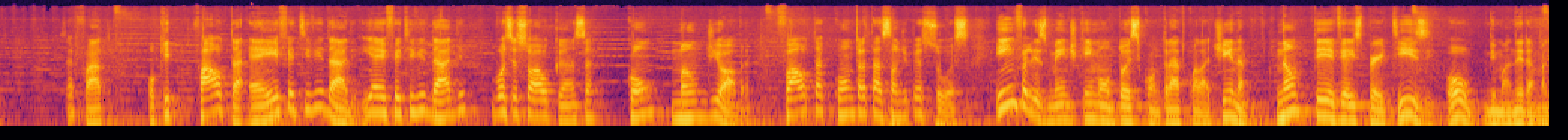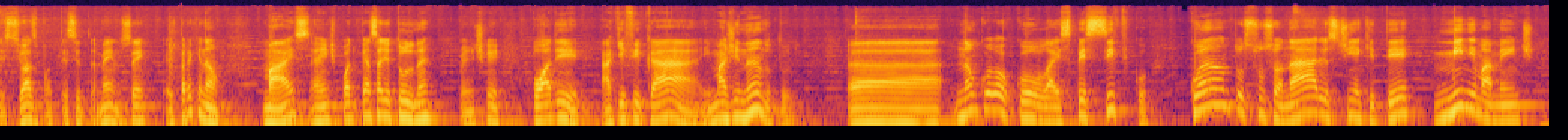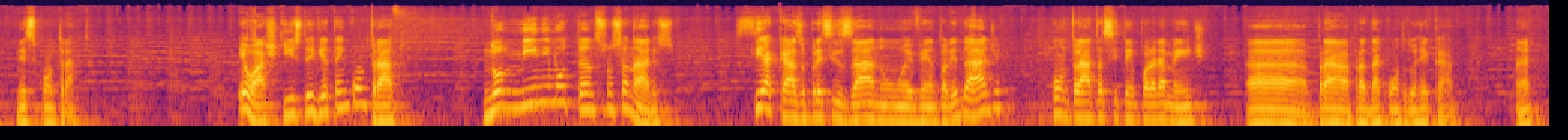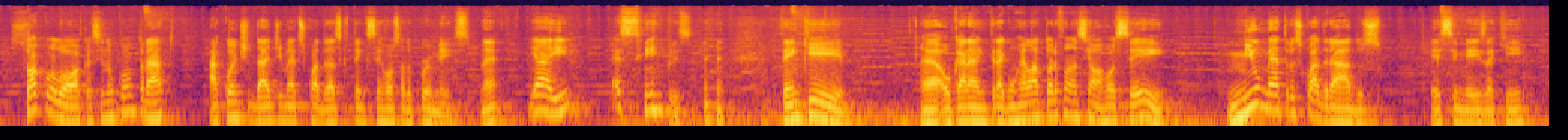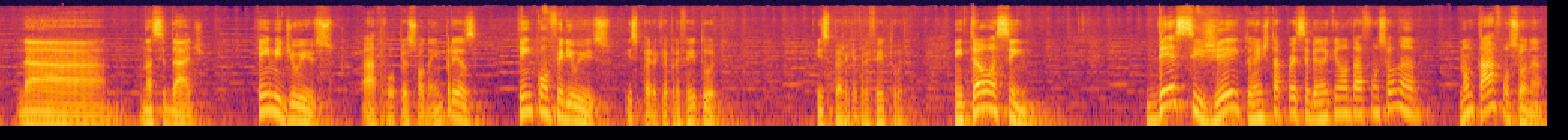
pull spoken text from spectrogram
Isso é fato. O que falta é efetividade. E a efetividade você só alcança com mão de obra. Falta contratação de pessoas. Infelizmente, quem montou esse contrato com a Latina não teve a expertise, ou de maneira maliciosa, pode ter sido também, não sei. Eu espero que não. Mas a gente pode pensar de tudo, né? A gente pode aqui ficar imaginando tudo. Ah, não colocou lá específico quantos funcionários tinha que ter minimamente nesse contrato. Eu acho que isso devia estar em contrato. No mínimo, tantos funcionários. Se acaso precisar numa eventualidade, contrata-se temporariamente para dar conta do recado. Né? Só coloca-se no contrato a quantidade de metros quadrados que tem que ser roçado por mês. Né? E aí é simples. tem que. é, o cara entrega um relatório falando assim: ó, rocei mil metros quadrados esse mês aqui na, na cidade. Quem mediu isso? Ah, foi o pessoal da empresa. Quem conferiu isso? Espero que a prefeitura. Espero que a prefeitura. Então, assim, desse jeito a gente está percebendo que não está funcionando. Não está funcionando.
